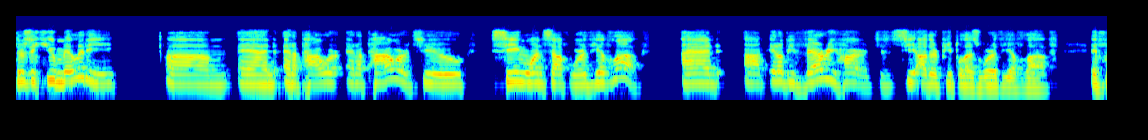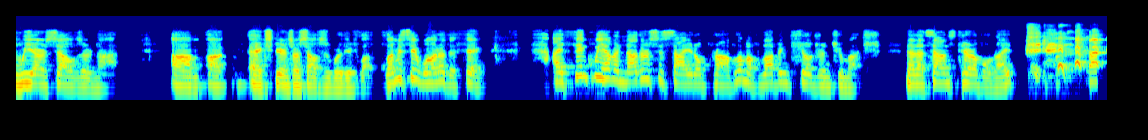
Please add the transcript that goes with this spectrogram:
there's a humility um, and and a power and a power to seeing oneself worthy of love. And uh, it'll be very hard to see other people as worthy of love if we ourselves are not um, uh, experience ourselves as worthy of love. Let me say one other thing. I think we have another societal problem of loving children too much. Now that sounds terrible, right?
